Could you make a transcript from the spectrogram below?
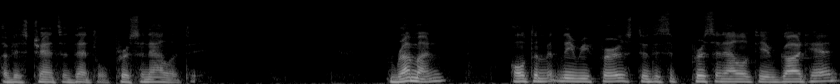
of his transcendental personality. Brahman ultimately refers to the personality of Godhead.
